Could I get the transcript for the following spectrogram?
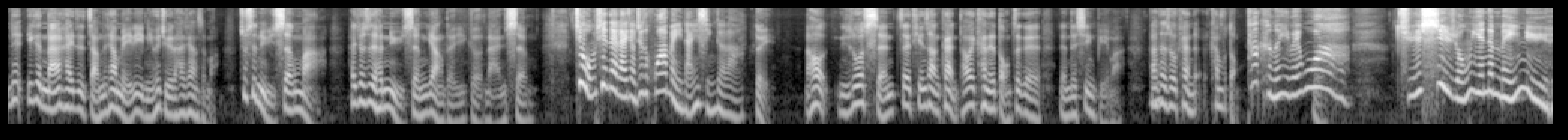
那一个男孩子长得像美丽，你会觉得他像什么？就是女生嘛，他就是很女生样的一个男生。就我们现在来讲，就是花美男型的啦。对。然后你说神在天上看，他会看得懂这个人的性别吗？他那时候看的、嗯、看不懂，他可能以为哇，绝世容颜的美女，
